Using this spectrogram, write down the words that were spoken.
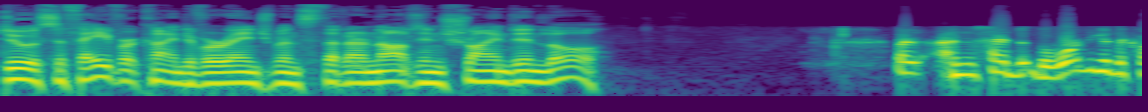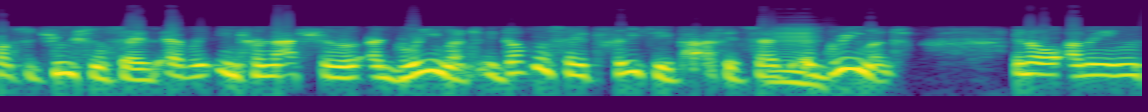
do us a favour kind of arrangements that are not enshrined in law? Well, as I said, the wording of the Constitution says every international agreement. It doesn't say treaty, Pat. It says mm. agreement. You know, I mean,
